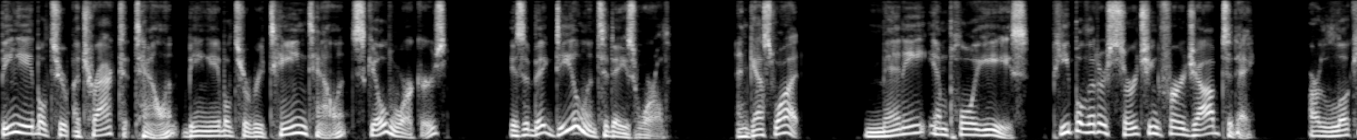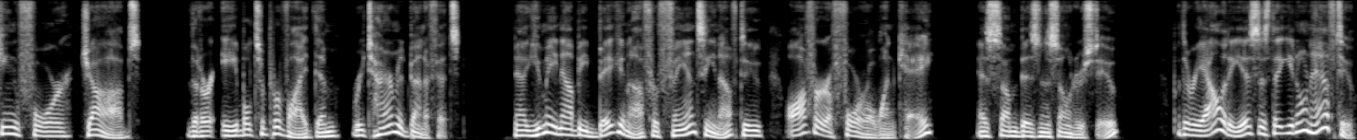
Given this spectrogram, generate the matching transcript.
Being able to attract talent, being able to retain talent, skilled workers, is a big deal in today's world. And guess what? Many employees, people that are searching for a job today, are looking for jobs that are able to provide them retirement benefits. Now, you may not be big enough or fancy enough to offer a 401k, as some business owners do, but the reality is, is that you don't have to.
